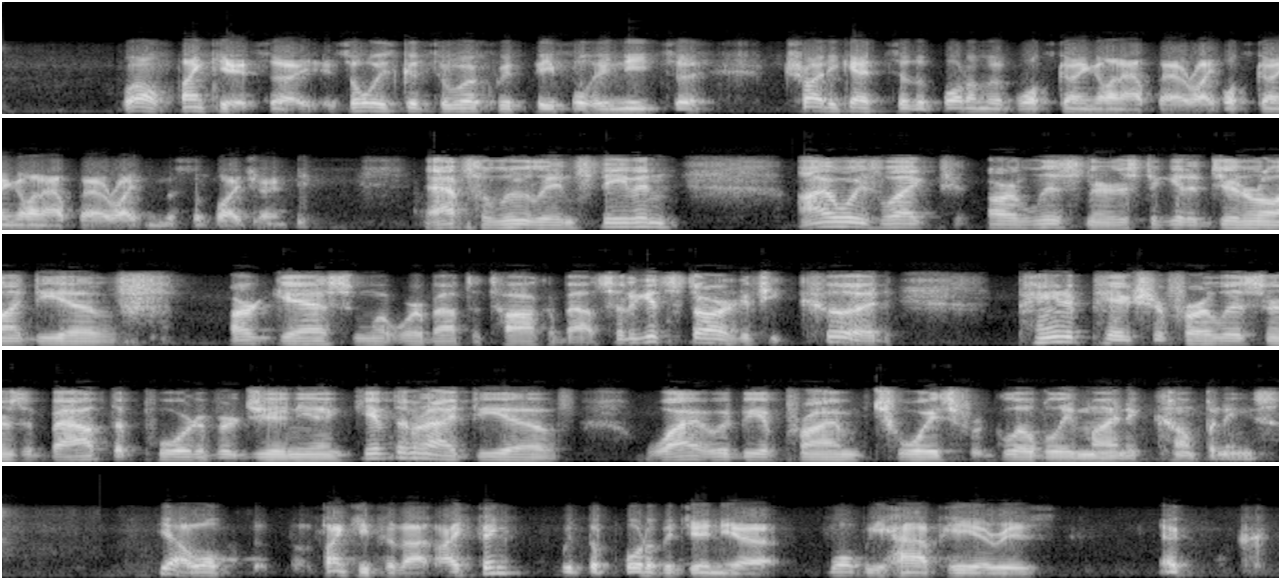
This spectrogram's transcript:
Well, thank you. It's, uh, it's always good to work with people who need to try to get to the bottom of what's going on out there, right? What's going on out there, right, in the supply chain. Absolutely. And, Stephen, I always liked our listeners to get a general idea of our guests and what we're about to talk about. So, to get started, if you could, paint a picture for our listeners about the Port of Virginia and give them an idea of why it would be a prime choice for globally minded companies. Yeah, well, thank you for that. I think with the Port of Virginia, what we have here is a,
